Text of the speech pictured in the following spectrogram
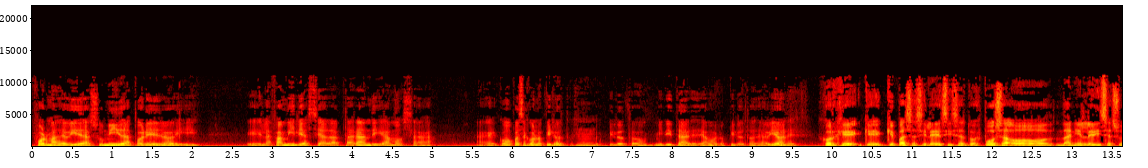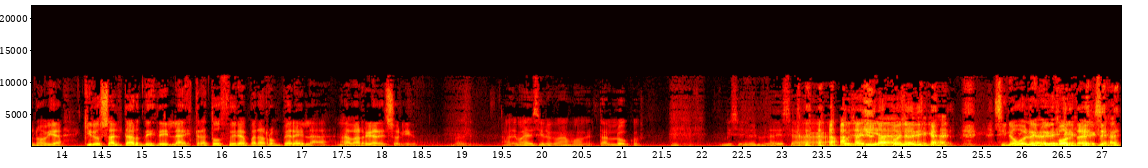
formas de vida asumidas por ellos y eh, las familias se adaptarán, digamos, a, a- como pasa con los pilotos, Mm. los pilotos militares, digamos, los pilotos de aviones. Jorge, ¿qué, qué pasa si le decís a tu esposa o Daniel le dice a su novia, quiero saltar desde la estratosfera para romper la, la Ah. barrera del sonido? Además de decirnos que vamos a estar locos. Mi señora en una de esas apoyaría. Apoyaría. Si no volvés no importa. ¿eh?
